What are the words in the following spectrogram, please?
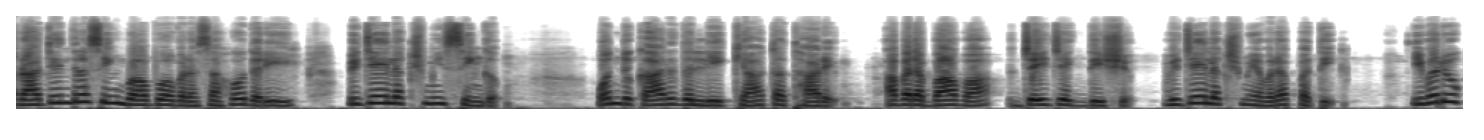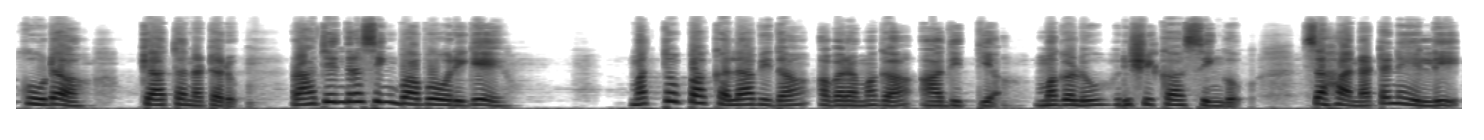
ರಾಜೇಂದ್ರ ಸಿಂಗ್ ಬಾಬು ಅವರ ಸಹೋದರಿ ವಿಜಯಲಕ್ಷ್ಮಿ ಸಿಂಗ್. ಒಂದು ಕಾಲದಲ್ಲಿ ಖ್ಯಾತ ತಾರೆ. ಅವರ ಭಾವ ಜೈ ಜಗದೀಶ್, ವಿಜಯಲಕ್ಷ್ಮಿ ಅವರ ಪತಿ. ಇವರೂ ಕೂಡ ಖ್ಯಾತ ನಟರು. ರಾಜೇಂದ್ರ ಸಿಂಗ್ ಬಾಬು ಅವರಿಗೆ ಮತ್ತೊಬ್ಬ ಕಲಾವಿದ ಅವರ ಮಗ ಆದಿತ್ಯ. ಮಗಳು ರಿಷಿಕಾ ಸಿಂಗ್. ಸಹ ನಟನೆಯಲ್ಲಿ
